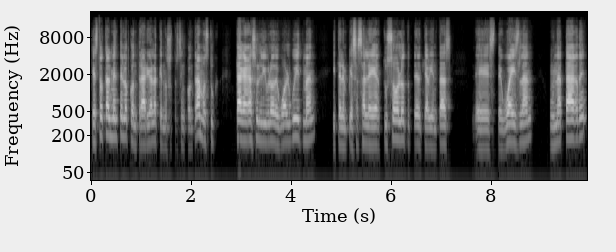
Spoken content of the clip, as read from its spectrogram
que es totalmente lo contrario a lo que nosotros encontramos. Tú te agarras un libro de Walt Whitman y te lo empiezas a leer tú solo, tú te, te avientas este, Wasteland una tarde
